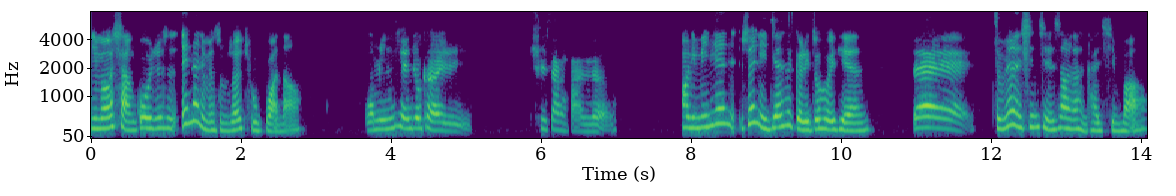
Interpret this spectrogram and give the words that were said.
你没有想过，就是哎，那你们什么时候出关呢？我明天就可以去上班了。哦，你明天，所以你今天是隔离最后一天。对，怎么样？你心情上应该很开心吧？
